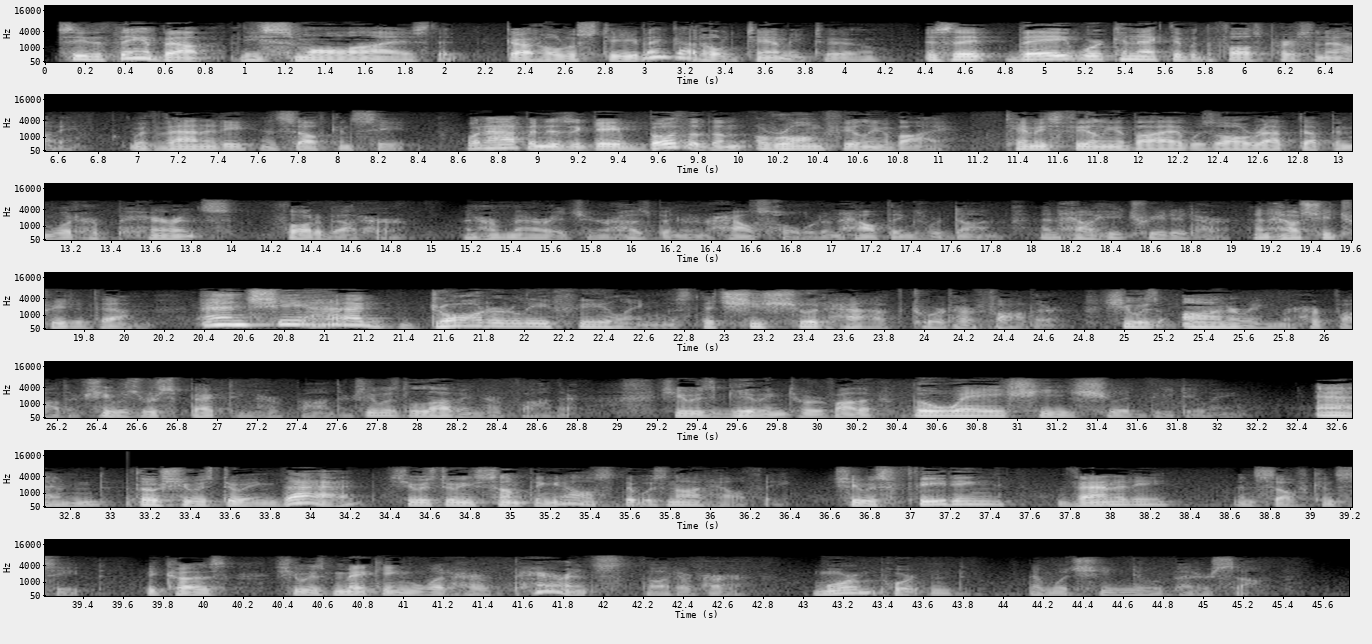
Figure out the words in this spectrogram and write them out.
See, the thing about these small I's that got hold of Steve and got hold of Tammy too is that they were connected with the false personality, with vanity and self conceit. What happened is it gave both of them a wrong feeling of I. Tammy's feeling of I was all wrapped up in what her parents thought about her and her marriage and her husband and her household and how things were done and how he treated her and how she treated them. And she had daughterly feelings that she should have toward her father. She was honoring her father. She was respecting her father. She was loving her father. She was giving to her father the way she should be doing. And though she was doing that, she was doing something else that was not healthy. She was feeding vanity and self conceit because she was making what her parents thought of her more important than what she knew about herself.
